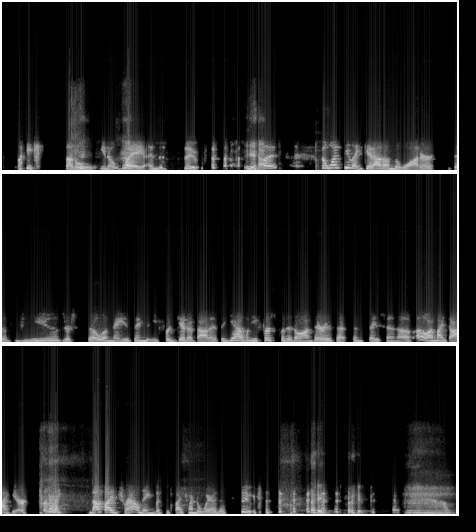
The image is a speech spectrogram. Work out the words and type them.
like subtle, you know, way in the suit. yeah. but, but once you like get out on the water, the views are so amazing that you forget about it. But yeah, when you first put it on, there is that sensation of, oh, I might die here. But like not by drowning, but just by trying to wear the suit. right, right. Um,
